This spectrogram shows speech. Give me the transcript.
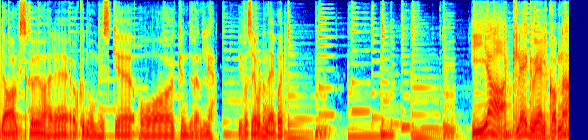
I dag skal vi være økonomiske og kundevennlige. Vi får se hvordan det går. Hjertelig velkomne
